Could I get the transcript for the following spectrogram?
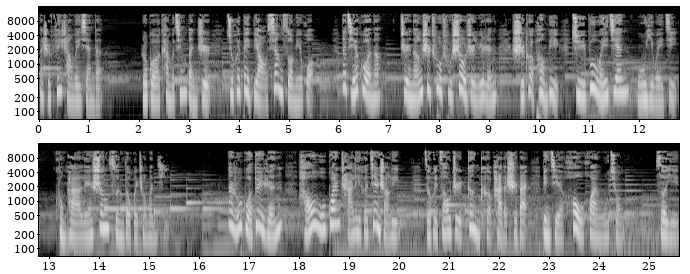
那是非常危险的。如果看不清本质，就会被表象所迷惑，那结果呢？只能是处处受制于人，时刻碰壁，举步维艰，无以为继，恐怕连生存都会成问题。那如果对人毫无观察力和鉴赏力，则会遭致更可怕的失败，并且后患无穷。所以，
